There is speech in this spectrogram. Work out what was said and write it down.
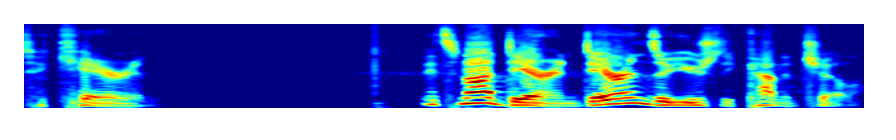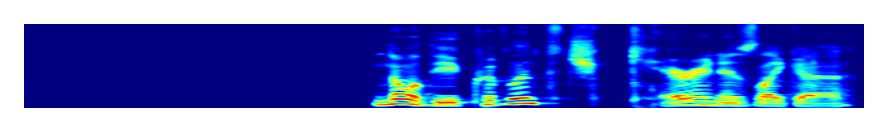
to Karen? It's not Darren. Darrens are usually kind of chill. No, the equivalent to Karen is like a,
